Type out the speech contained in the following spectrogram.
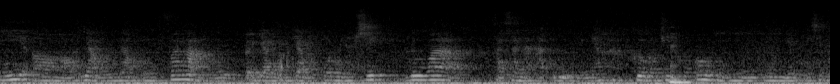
นี้ออย่างอย่างฝรั่งอย่างอย่างคนคิดหรือว่าศาสนาอื่นอย่างเงี้ยค่ะคือบางทีเขาก็มีมีมีอย่างนี้ใช่ไหม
